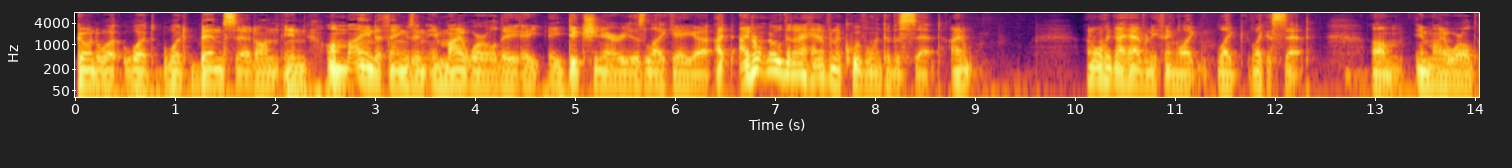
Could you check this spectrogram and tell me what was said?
Going to what, what, what Ben said on in on my end of things in, in my world, a, a, a dictionary is like a. Uh, I I don't know that I have an equivalent of a set. I don't. I don't think I have anything like like like a set um, in my world.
